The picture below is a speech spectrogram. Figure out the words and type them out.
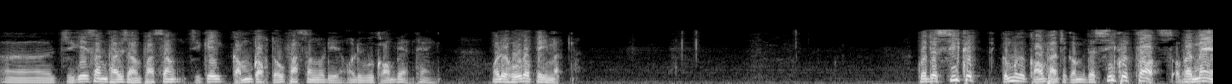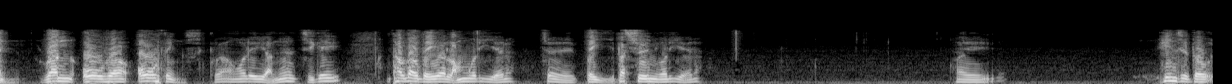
诶、自己身體上發生，自己感覺到發生嗰啲嘢，我哋會講俾人聽。我哋好多秘密嘅。佢哋 secret 咁嘅講法就咁嘅 secret thoughts of a man run over all things。佢話我哋人咧，自己偷偷地嘅諗嗰啲嘢咧，即係避而不宣嗰啲嘢咧，係牽涉到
